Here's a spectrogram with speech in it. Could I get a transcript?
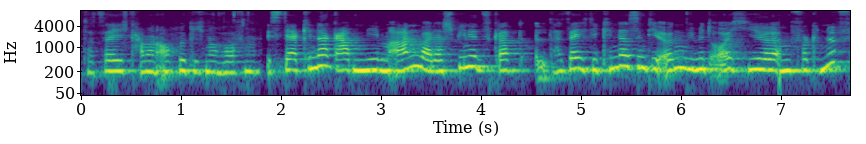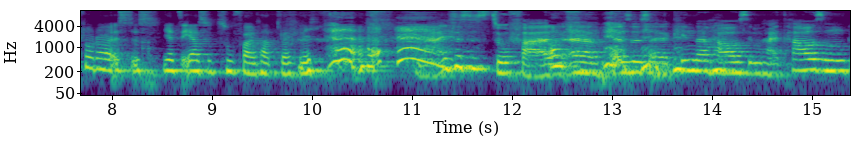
Tatsächlich kann man auch wirklich nur hoffen. Ist der Kindergarten nebenan, weil da spielen jetzt gerade tatsächlich die Kinder, sind die irgendwie mit euch hier ähm, verknüpft oder ist es jetzt eher so Zufall tatsächlich? Nein, es ist Zufall. Okay. Ähm, es ist ein Kinderhaus im Heidhausen,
